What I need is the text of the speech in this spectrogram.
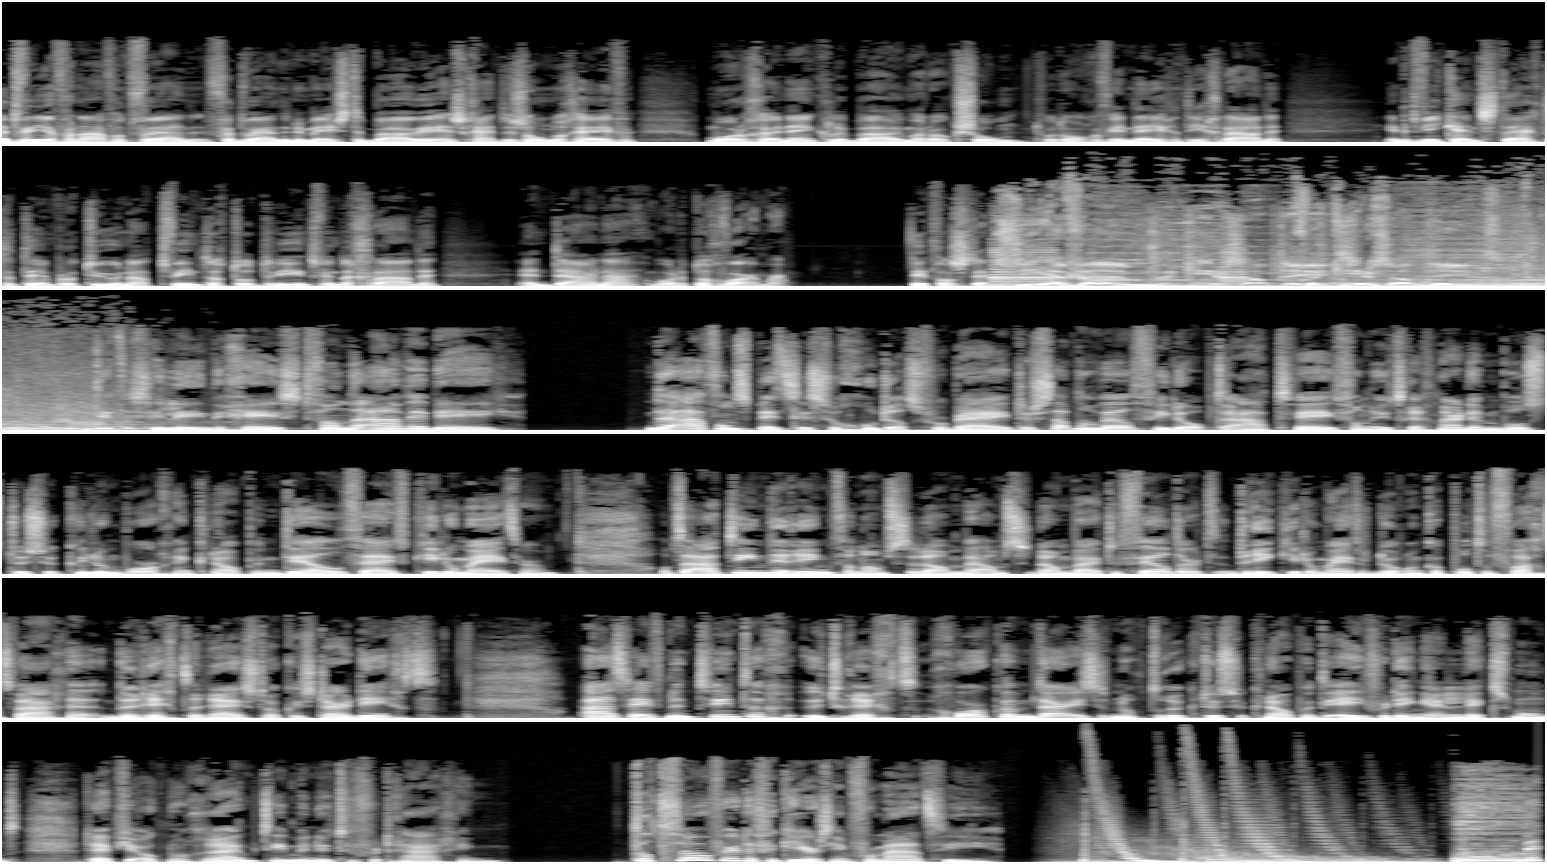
Het weer vanavond verdwijnen de meeste buien en schijnt de zon nog even. Morgen een enkele bui, maar ook zon. Het wordt ongeveer 19 graden. In het weekend stijgt de temperatuur naar 20 tot 23 graden. En daarna wordt het nog warmer. Dit was het. ZFM, verkeersupdate. verkeersupdate. Dit is Helene de Geest van de AWB. De avondspits is zo goed als voorbij. Er staat nog wel file op de A2 van Utrecht naar Den Bosch... tussen Culemborg en Knopendel, 5 kilometer. Op de A10 de ring van Amsterdam bij Amsterdam Buitenveldert... 3 kilometer door een kapotte vrachtwagen. De rechte rijstrook is daar dicht. A27 Utrecht-Gorkum, daar is het nog druk... tussen knooppunt Everdingen en Lexmond. Daar heb je ook nog ruim 10 minuten vertraging. Tot zover de verkeersinformatie.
